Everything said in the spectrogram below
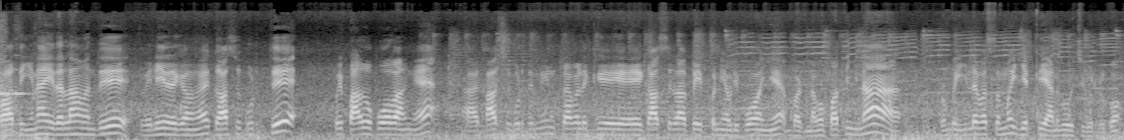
பார்த்தீங்கன்னா இதெல்லாம் வந்து வெளியில் இருக்கவங்க காசு கொடுத்து போய் பார்க்க போவாங்க. காசு கொடுத்து மீன் ட்ராவலுக்கு காசுலாம் பே பண்ணி அப்படி போவாங்க. பட் நம்ம பார்த்தீங்கன்னா ரொம்ப இலவசமாக இயற்கையை அனுபவிச்சுக்கிட்டு இருக்கோம்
